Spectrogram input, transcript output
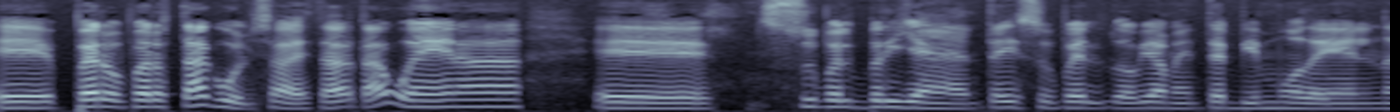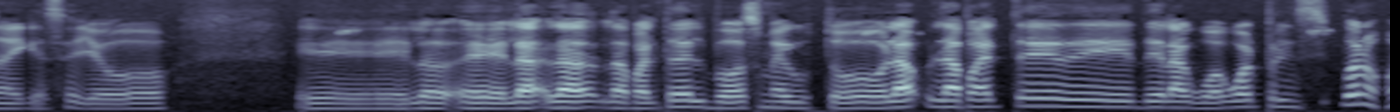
Eh, pero, pero está cool, ¿sabes? Está, está buena, eh, súper brillante y súper, obviamente, bien moderna y qué sé yo. Eh, eh, la, la, la parte del boss me gustó. La, la parte de, la guagua al principio. Bueno,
